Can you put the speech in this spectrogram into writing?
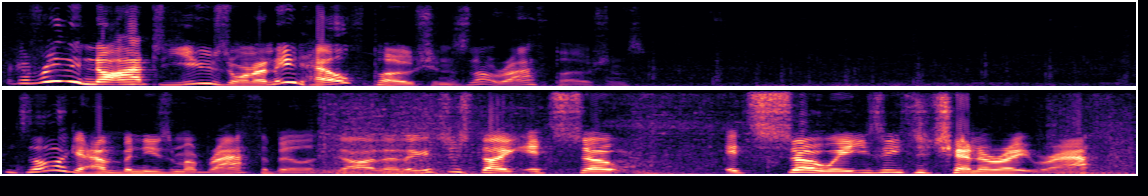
Like, I've really not had to use one. I need health potions, not wrath potions. It's not like I haven't been using my wrath abilities either. I think it's just like, it's so, it's so easy to generate wrath.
